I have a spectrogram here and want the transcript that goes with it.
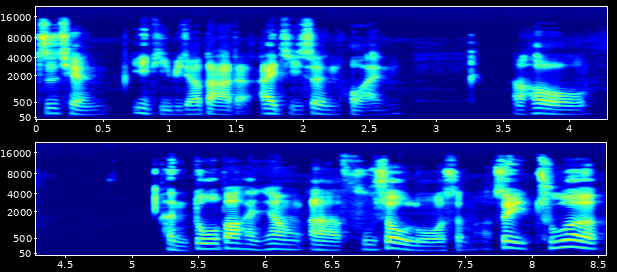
之前议题比较大的埃及圣环，然后。很多包含像呃福寿螺什么，所以除了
